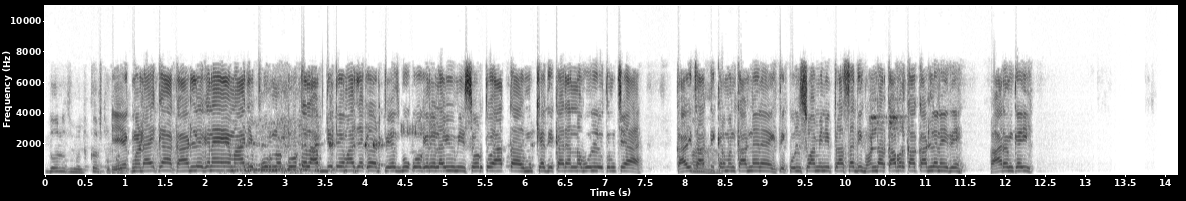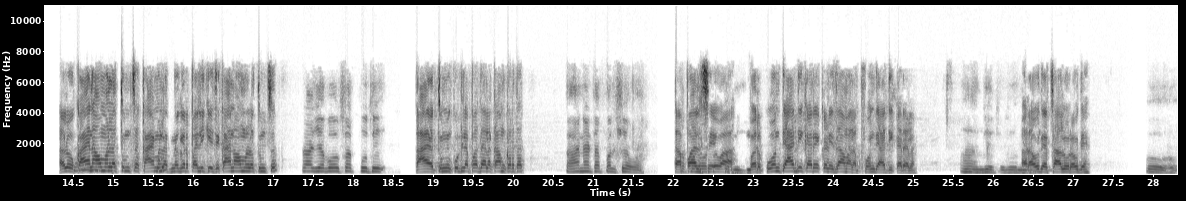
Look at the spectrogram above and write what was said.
दोनच मिनिट करतो call. एक मिनिट आहे का काढले की नाही? माझे पूर्ण टोटल अपडेट आहे माझ्याकडे. फेसबुक वगैरे लाईव्ह मी सोडतोय आता. मुख्याधिकाऱ्यांना बोललोय तुमच्या. काहीच हा. अतिक्रमण काढणार नाही. ते कुलस्वामीनी प्रासादिक भंडार का बरं का काढलं नाही ते? कारण काही? हॅलो काय नाव म्हणलं तुमचं? काय म्हणलं? नगरपालिकेचे काय नाव म्हणलं तुमचं? राजाभाऊ सातपुते. काय तुम्ही कुठल्या पदाला काम करतात? कहाणा टपाल सेवा. टपाल सेवा. बरं कोणत्या अधिकाऱ्याकडे जा मला फोन द्या अधिकाऱ्याला. हा देतो दोन राहू द्या चालू राहू द्या. हो हो.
